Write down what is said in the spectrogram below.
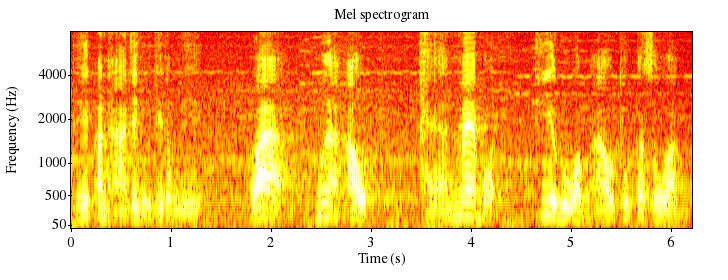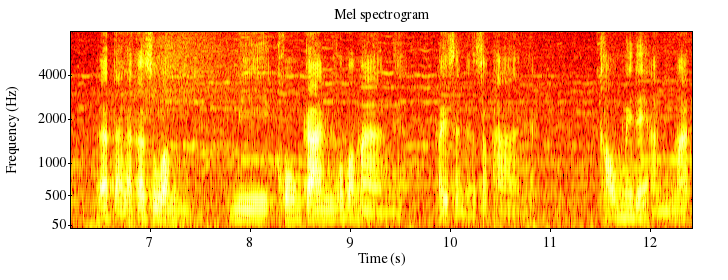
ทีนี้ปัญหาจะอยู่ที่ตรงนี้ ว่าเมื่อเอาแผนแม่บทที่รวมเอาทุกกระทรวง และแต่ละกระทรวงมีโครงการงบประมาณเนี่ยไปเสนอสภาเนี่ยเขาไม่ได้อนุมัติ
